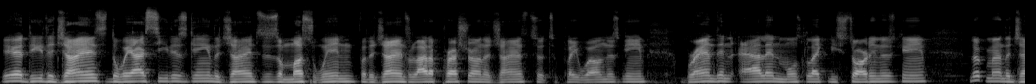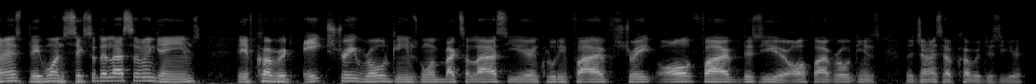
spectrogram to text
Yeah, D, the Giants, the way I see this game, the Giants is a must win for the Giants. A lot of pressure on the Giants to, to play well in this game. Brandon Allen most likely starting this game. Look, man, the Giants, they won six of their last seven games. They've covered eight straight road games going back to last year, including five straight, all five this year. All five road games the Giants have covered this year.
